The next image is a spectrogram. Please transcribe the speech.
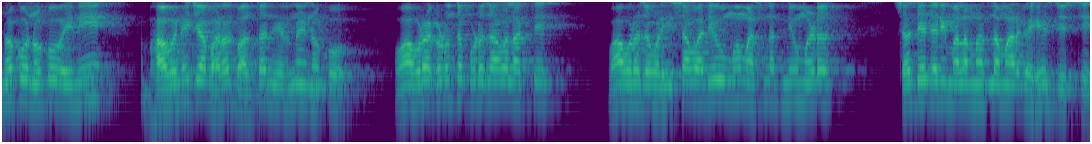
नको नको वहिनी भावनेच्या भरात भालता निर्णय नको. वावराकडून तर पुढं जावं लागते. वावराजवळ इसावा देऊ मग मसनात नेऊ मड. सध्या तरी मला मधला मार्ग हेच दिसते.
